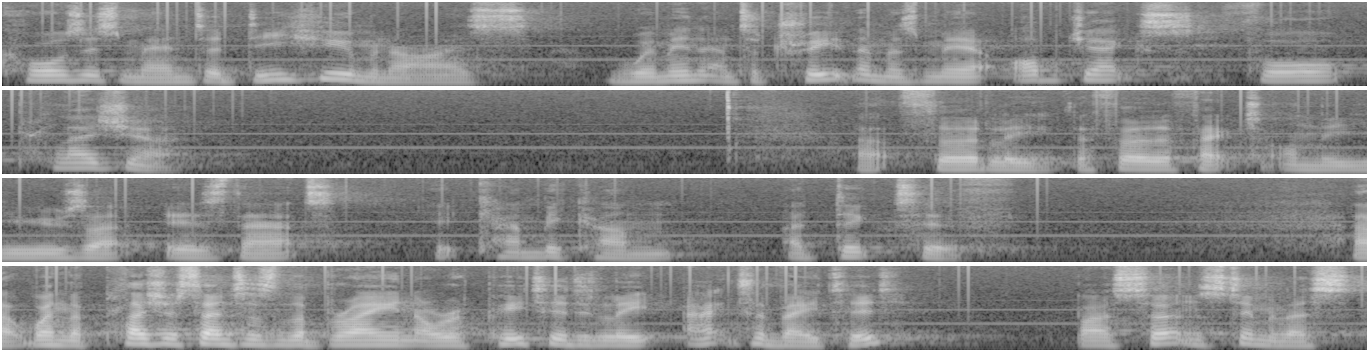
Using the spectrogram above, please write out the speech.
causes men to dehumanize women and to treat them as mere objects for pleasure. Uh, thirdly, the third effect on the user is that it can become addictive. Uh, when the pleasure centers of the brain are repeatedly activated by a certain stimulus,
